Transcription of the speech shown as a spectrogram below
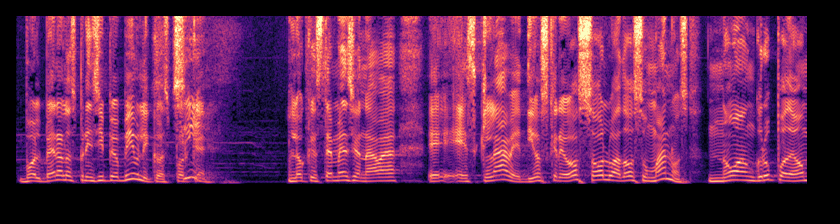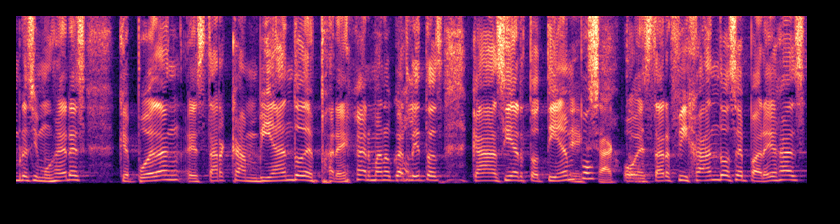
Volver a los principios bíblicos. ¿Por qué? Lo que usted mencionaba eh, es clave. Dios creó solo a dos humanos, no a un grupo de hombres y mujeres que puedan estar cambiando de pareja, hermano Carlitos, cada cierto tiempo. O estar fijándose parejas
